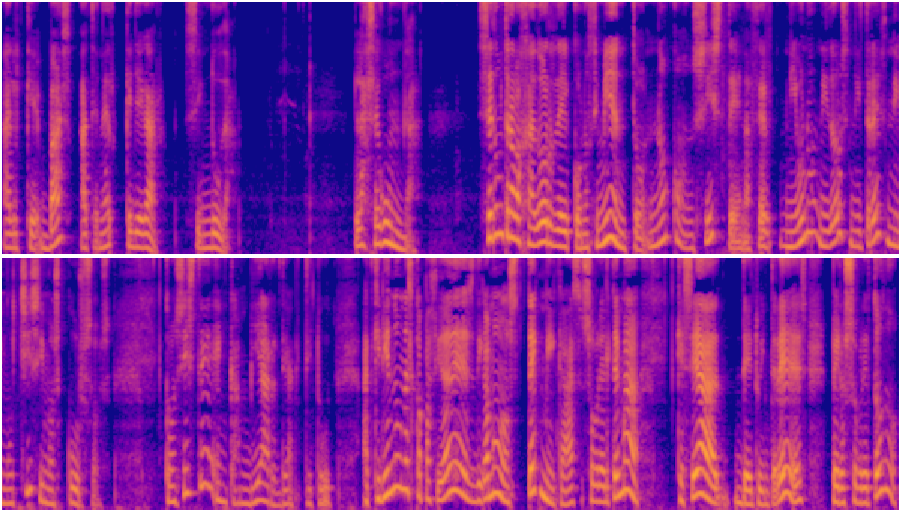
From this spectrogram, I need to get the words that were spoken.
al que vas a tener que llegar, sin duda. La segunda, ser un trabajador de conocimiento no consiste en hacer ni uno, ni dos, ni tres, ni muchísimos cursos. Consiste en cambiar de actitud, adquiriendo unas capacidades, digamos, técnicas sobre el tema que sea de tu interés, pero sobre todo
